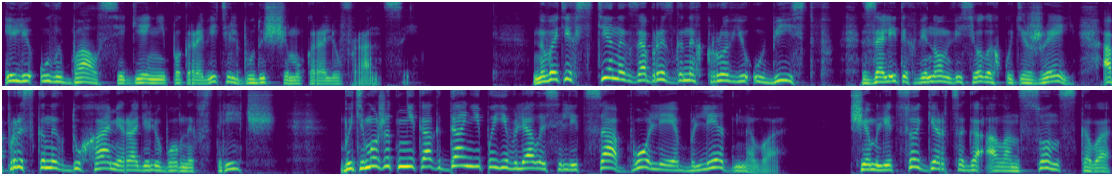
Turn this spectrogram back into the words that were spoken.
или улыбался гений-покровитель будущему королю Франции. Но в этих стенах, забрызганных кровью убийств, залитых вином веселых кутежей, опрысканных духами ради любовных встреч, быть может, никогда не появлялось лица более бледного — чем лицо герцога Алансонского,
